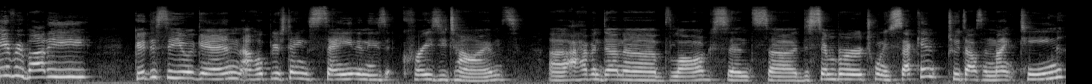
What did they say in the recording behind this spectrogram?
Hey everybody! Good to see you again. I hope you're staying sane in these crazy times. Uh, I haven't done a vlog since uh, December 22nd, 2019,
